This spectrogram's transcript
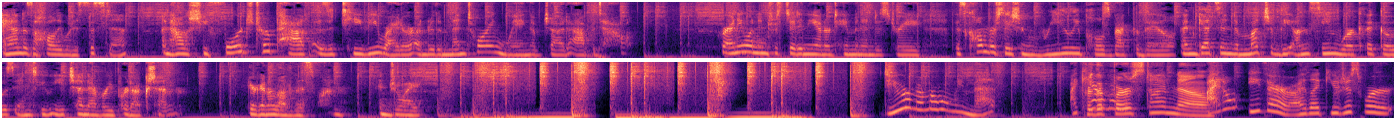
and as a Hollywood assistant, and how she forged her path as a TV writer under the mentoring wing of Judd Apatow. For anyone interested in the entertainment industry, this conversation really pulls back the veil and gets into much of the unseen work that goes into each and every production. You're going to love this one. Enjoy. Do you remember when we met? I can't For the remember. first time, no. I don't either. I like you just were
